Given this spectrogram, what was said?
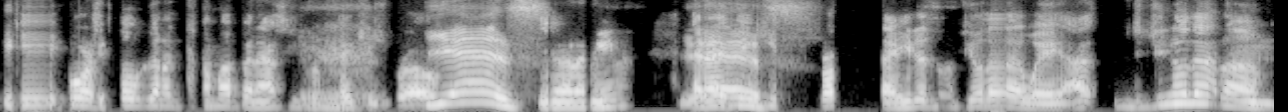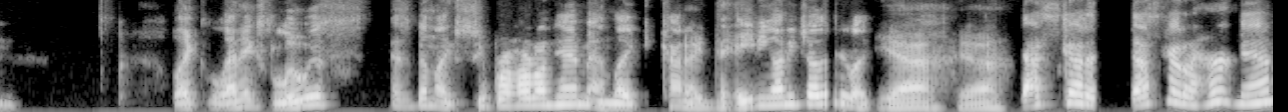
people are still gonna come up and ask you for pictures, bro. Yes. You know what I mean? Yes. And I think he's that he doesn't feel that way. I, did you know that um like Lennox Lewis has been like super hard on him and like kind of hating on each other? Like yeah, yeah. That's gotta that's gotta hurt, man.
